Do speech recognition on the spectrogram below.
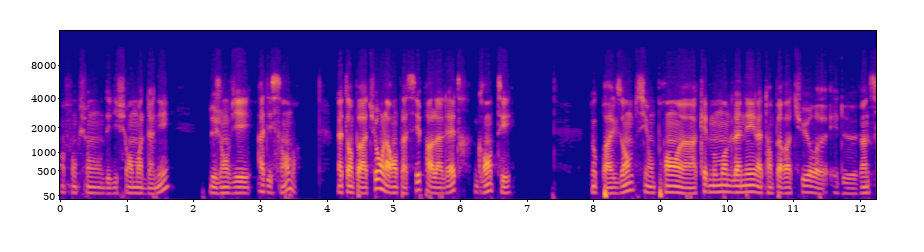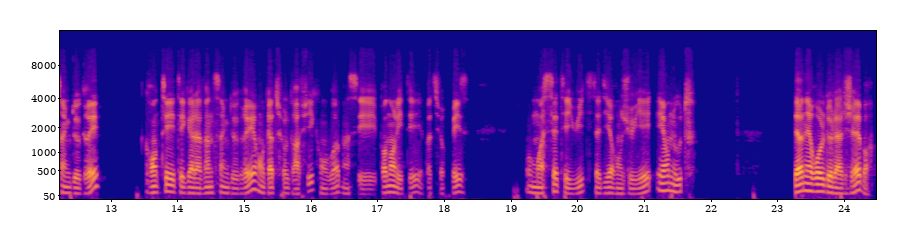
en fonction des différents mois de l'année, de janvier à décembre. La température, on l'a remplacée par la lettre grand T, donc par exemple, si on prend euh, à quel moment de l'année la température euh, est de 25 degrés, grand T est égal à 25 degrés, on regarde sur le graphique, on voit ben c'est pendant l'été, il n'y a pas de surprise, au mois 7 et 8, c'est-à-dire en juillet et en août. Dernier rôle de l'algèbre,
